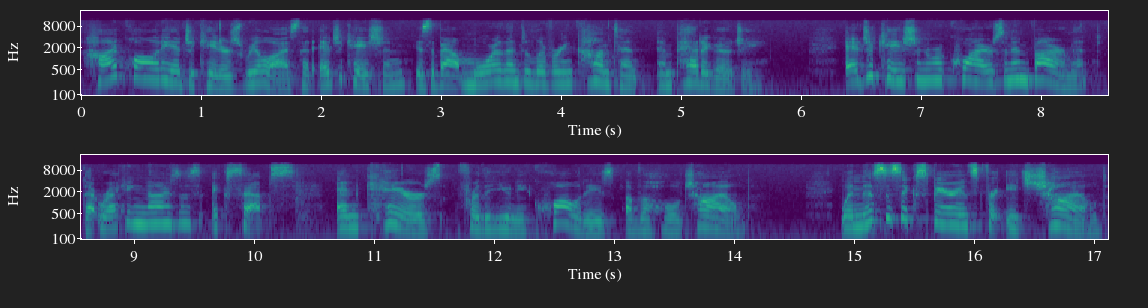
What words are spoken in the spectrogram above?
high-quality educators realize that education is about more than delivering content and pedagogy. Education requires an environment that recognizes, accepts, and cares for the unique qualities of the whole child. When this is experienced for each child,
